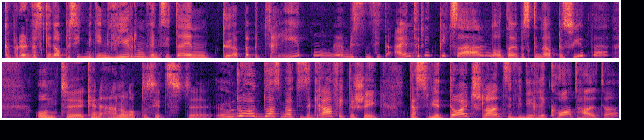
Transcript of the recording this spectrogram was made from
Gabriel, was genau passiert mit den Viren, wenn sie deinen Körper betreten? Müssen sie den Eintritt bezahlen? Oder was genau passiert da? Und äh, keine Ahnung, ob das jetzt. Äh, du, du hast mir auch diese Grafik geschickt, dass wir Deutschland sind wie die Rekordhalter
